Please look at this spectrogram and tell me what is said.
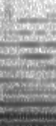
음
